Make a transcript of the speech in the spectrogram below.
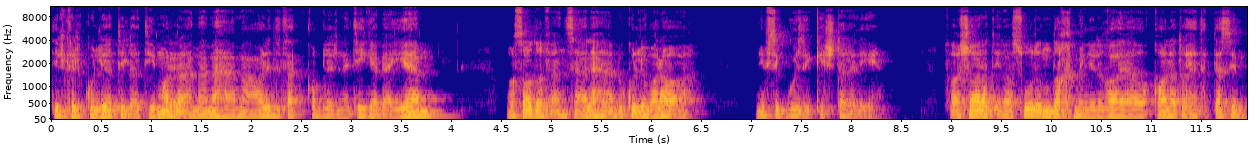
تلك الكلية التي مر أمامها مع والدتك قبل النتيجة بأيام وصادف أن سألها بكل براءة نفسك جوزك يشتغل إيه؟ فأشارت إلى سور ضخم للغاية وقالت وهي تبتسم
